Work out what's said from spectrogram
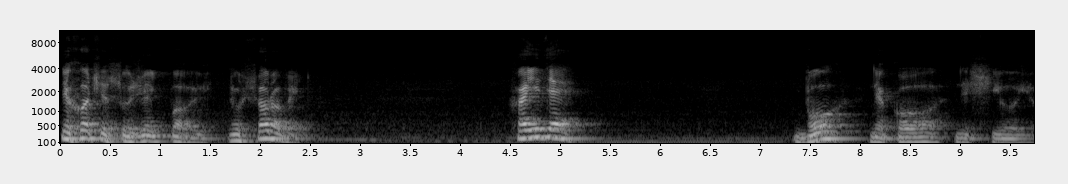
не хоче служити Богові. Ну що робить? Хай йде. Бог нікого не сілує,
